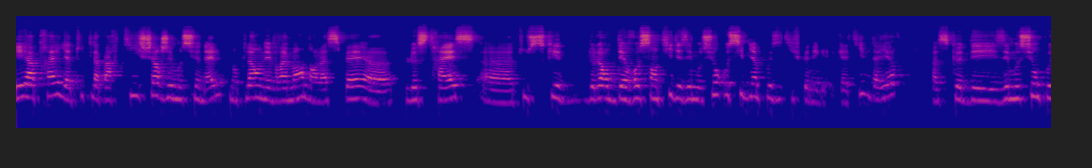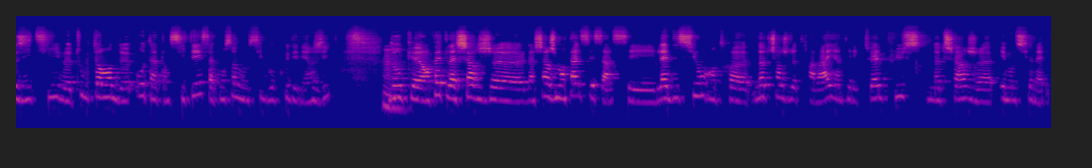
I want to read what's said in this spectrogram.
Et après, il y a toute la partie charge émotionnelle. Donc là, on est vraiment dans l'aspect euh, le stress, euh, tout ce qui est de l'ordre des ressentis, des émotions, aussi bien positives que négatives d'ailleurs, parce que des émotions positives tout le temps de haute intensité, ça consomme aussi beaucoup d'énergie. Mmh. Donc euh, en fait, la charge, la charge mentale, c'est ça, c'est l'addition entre notre charge de travail intellectuelle plus notre charge émotionnelle.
